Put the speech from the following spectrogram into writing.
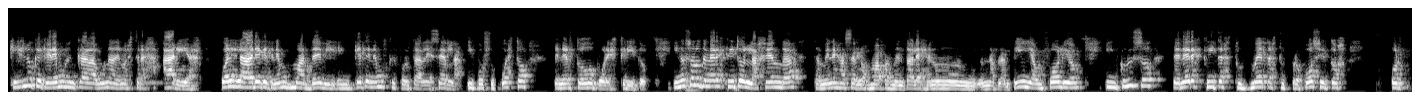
qué es lo que queremos en cada una de nuestras áreas cuál es la área que tenemos más débil, en qué tenemos que fortalecerla y por supuesto tener todo por escrito. Y no solo tener escrito en la agenda, también es hacer los mapas mentales en una plantilla, un folio, incluso tener escritas tus metas, tus propósitos. Por,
